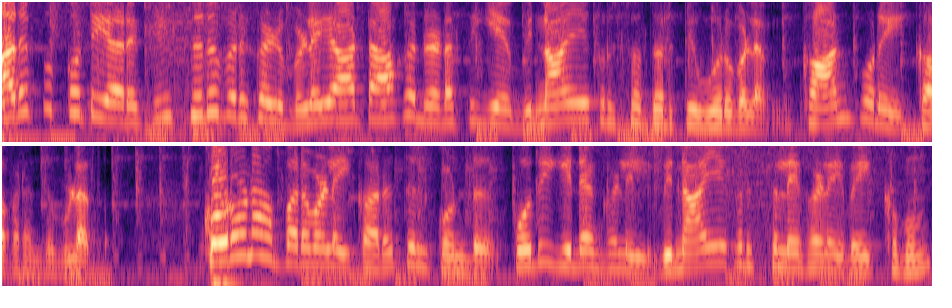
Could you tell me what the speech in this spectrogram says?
அருப்புக்கோட்டை அருகே சிறுவர்கள் விளையாட்டாக நடத்திய விநாயகர் சதுர்த்தி ஊர்வலம் கான்பூரை கவர்ந்துள்ளது. கொரோனா பரவலை கருத்தில் கொண்டு பொது இடங்களில் விநாயகர் சிலைகளை வைக்கவும்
